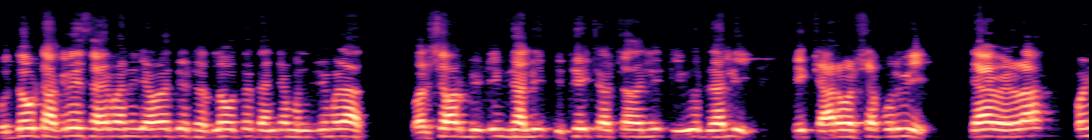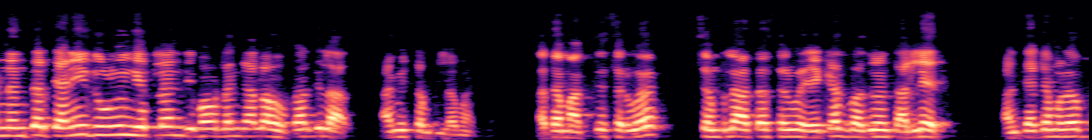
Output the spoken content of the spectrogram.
उद्धव ठाकरे साहेबांनी ज्यावेळेला ते ठरलं होतं त्यांच्या मंत्रिमंडळात वर्षावर मिटिंग झाली तिथे चर्चा झाली टीव्हीवर झाली एक चार वर्षापूर्वी. त्यावेळेला पण नंतर त्यांनी जुळून घेतलं आणि दीपावलांच्याला होकार दिला आम्ही संपलं म्हटलं. आता मागचे सर्व संपलं आता सर्व एकाच बाजूने चाललेत. आणि त्याच्यामुळं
